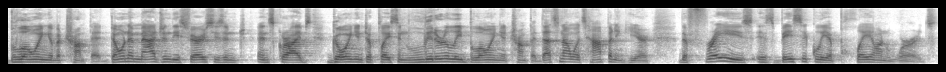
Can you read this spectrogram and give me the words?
blowing of a trumpet. Don't imagine these Pharisees and, and, scribes going into place and literally blowing a trumpet. That's not what's happening here. The phrase is basically a play on words.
